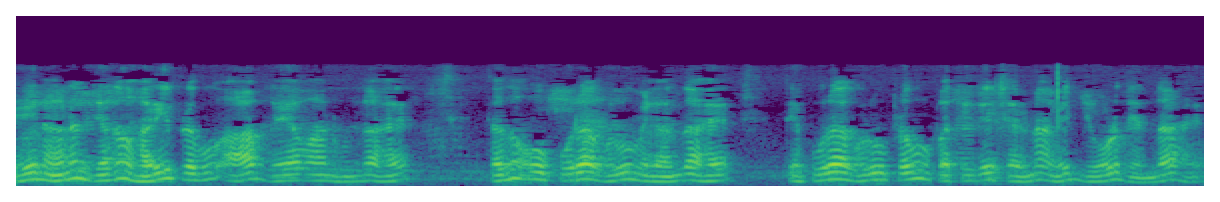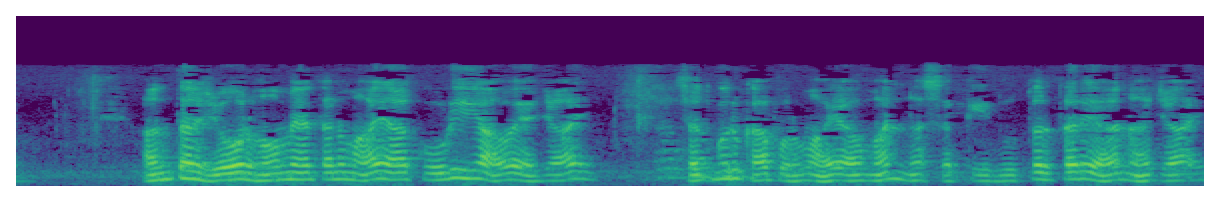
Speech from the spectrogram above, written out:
ਇਹ ਨਾਨਕ, ਜਦੋਂ ਹਰੀ ਪ੍ਰਭੂ ਆਪ ਦਇਆਵਾਨ ਹੁੰਦਾ ਹੈ, ਤਦੋਂ ਉਹ ਪੂਰਾ ਗੁਰੂ ਮਿਲਾਂਦਾ ਹੈ ਤੇ ਪੂਰਾ ਗੁਰੂ ਪ੍ਰਭੂ ਪਤੀ ਦੇ ਚਰਨਾਂ ਵਿੱਚ ਜੋੜ ਦਿੰਦਾ ਹੈ। ਅੰਤਰ ਜੋਰ ਹੋਮੈ ਤਨ ਮਾਇਆ, ਕੂੜੀ ਆਵੇ ਜਾਏ। ਸਤਗੁਰ ਕਾ ਫਰਮਾਇਆ, ਮਨ ਨ ਸਕੀ, ਦੂਤਰ ਤਰਿਆ ਨ ਜਾਏ।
